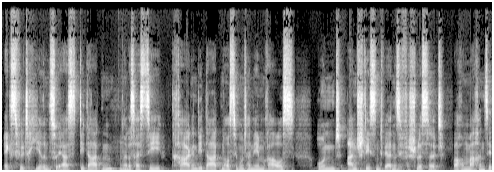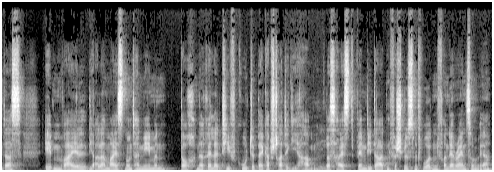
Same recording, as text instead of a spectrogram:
exfiltrieren zuerst die Daten. Das heißt, sie tragen die Daten aus dem Unternehmen raus und anschließend werden sie verschlüsselt. Warum machen sie das? Eben weil die allermeisten Unternehmen doch eine relativ gute Backup-Strategie haben. Das heißt, wenn die Daten verschlüsselt wurden von der Ransomware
